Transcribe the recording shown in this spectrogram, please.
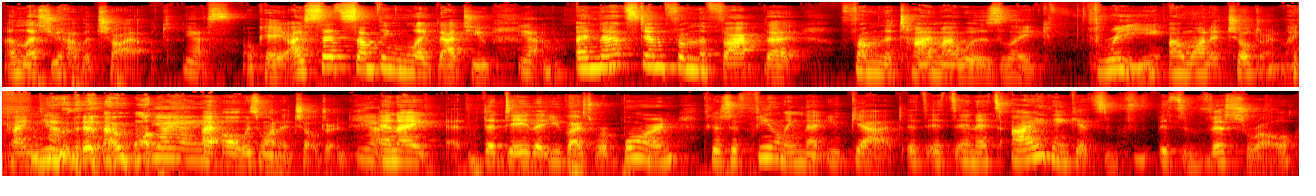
unless you have a child. Yes. Okay? I said something like that to you. Yeah. And that stemmed from the fact that from the time I was like 3, I wanted children. Like I knew that I want Yeah, yeah, yeah. I always wanted children. And I the day that you guys were born, there's a feeling that you get. It, it's and it's I think it's it's visceral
